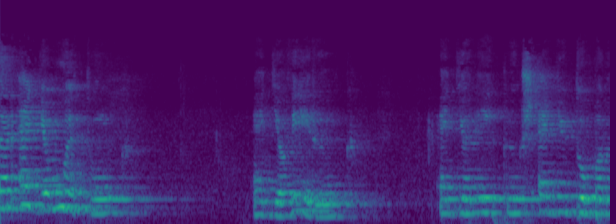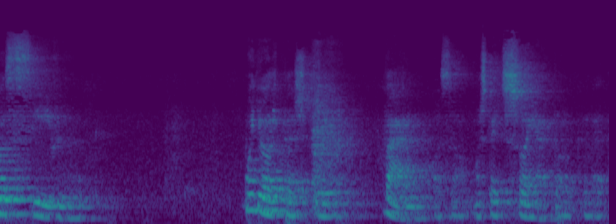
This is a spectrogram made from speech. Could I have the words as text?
hiszen egy a múltunk, egy a vérünk, egy a népünk, s együtt dobban a szívünk. Magyar testvér, várunk haza, most egy saját dal követ.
